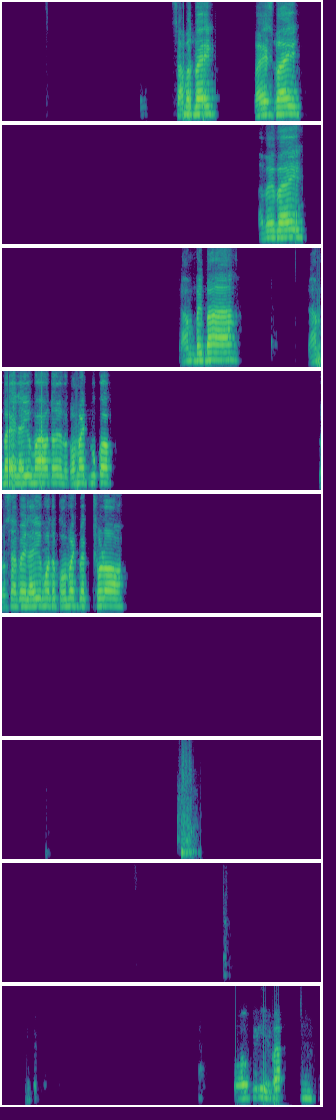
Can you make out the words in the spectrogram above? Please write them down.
સામતભાઈ મહેશભાઈ? અભયભાઈ? રામભાઈ બા? રામભાઈ લાઈવમાં આવો તો કોમેન્ટ મૂકો. રોસાભાઈ લાઈવમાં તો કોમેન્ટ બેક છોડો. 我给你吧？嗯。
